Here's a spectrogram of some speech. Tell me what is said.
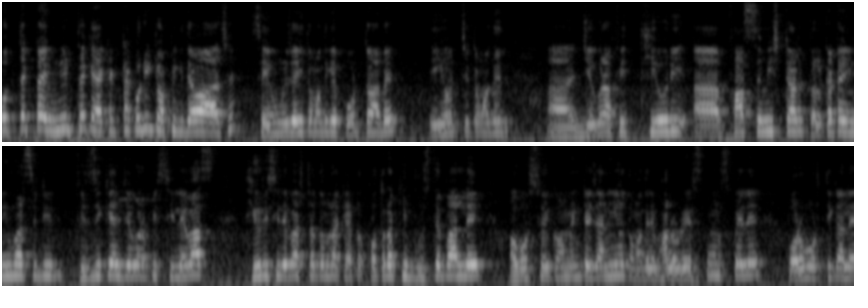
প্রত্যেকটা ইউনিট থেকে এক একটা করেই টপিক দেওয়া আছে, সেই অনুযায়ী তোমাদেরকে পড়তে হবে। এই হচ্ছে তোমাদের geography theory first semester Kolkata ইউনিভার্সিটির ফিজিক্যাল জিওগ্রাফি সিলেবাস থিওরি সিলেবাসটা তোমরা কতটা কি বুঝতে পারলে, অবশ্যই কমেন্টে জানিও, তোমাদের ভালো রেসপন্স পেলে। পরবর্তীকালে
